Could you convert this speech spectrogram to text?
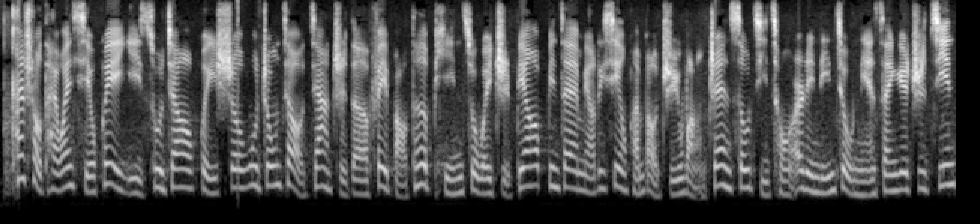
看守台湾协会以塑胶回收物中较有价值的废保特瓶作为指标，并在苗栗县环保局网站搜集从二零零九年三月至今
